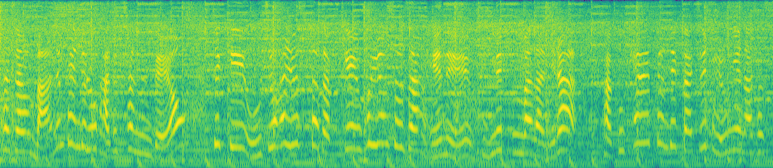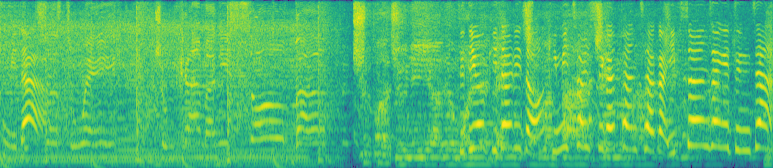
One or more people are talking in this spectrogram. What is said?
찾아온 많은 팬들로 가득 찼는데요. 특히 우주 한류스타답게 훈련소장에는 국내뿐만 아니라 각국 해외 팬들까지 배웅에 나섰습니다. 드디어 기다리던 김희철 씨가 탄 차가 입소 현장에 등장.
